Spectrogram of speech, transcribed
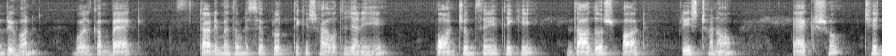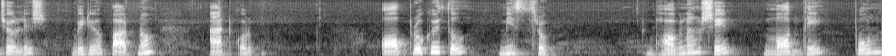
everyone welcome back study ম্যাথমেটিক্সে প্রত্যেকে স্বাগত জানিয়ে পঞ্চম শ্রেণি থেকে দ্বাদশ পাঠ পৃষ্ঠা নং একশো ছেচল্লিশ ভিডিও পাঠ নং আট করব। অপ্রকৃত মিশ্র ভগ্নাংশের মধ্যে পূর্ণ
